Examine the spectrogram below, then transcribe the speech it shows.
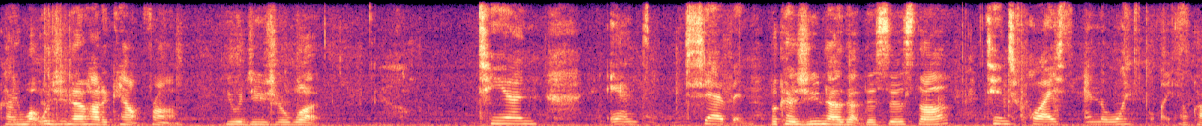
Okay, and what would you know how to count from? You would use your what? 10 and 7. Because you know that this is the, 10's place and the 1's place. okay.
